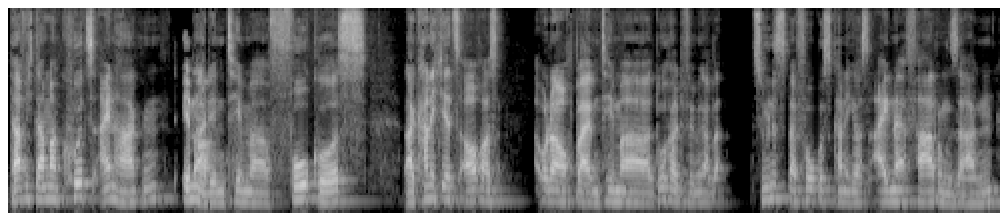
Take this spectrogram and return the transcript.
Darf ich da mal kurz einhaken? Immer. Bei dem Thema Fokus. Da kann ich jetzt auch aus, oder auch beim Thema Durchhaltevermögen, aber zumindest bei Fokus kann ich aus eigener Erfahrung sagen,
